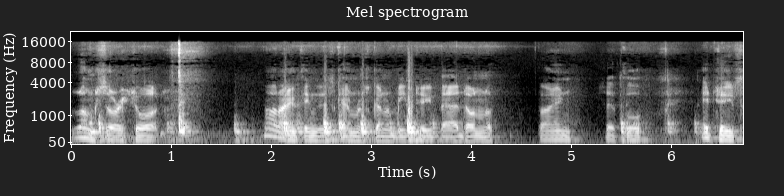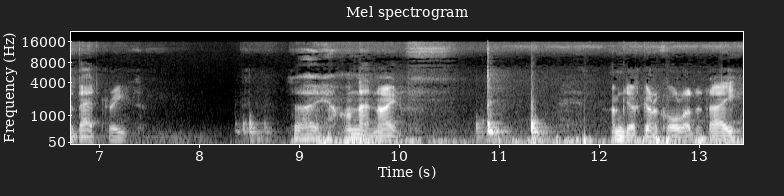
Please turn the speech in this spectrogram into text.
long story short, I don't think this camera's going to be too bad on the phone, except for it chews the batteries. So, on that note, I'm just going to call it a day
